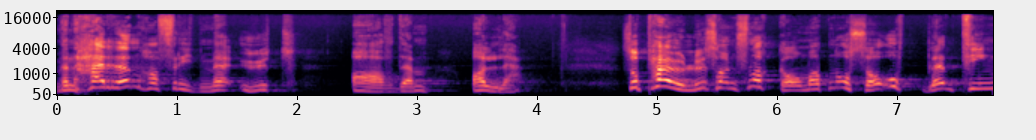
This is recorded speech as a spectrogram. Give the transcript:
Men Herren har fridd meg ut av dem alle. Så Paulus han snakka om at han også har opplevd ting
